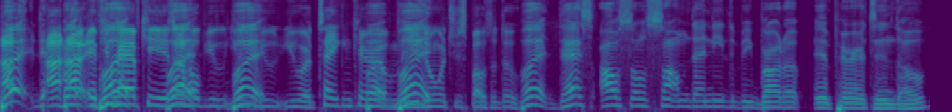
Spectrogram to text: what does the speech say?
but- I, I, if you have kids, I hope you you, but- you you are taking care of them. you're doing what you're supposed to do. But that's also something that need to be brought up in parenting, though.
